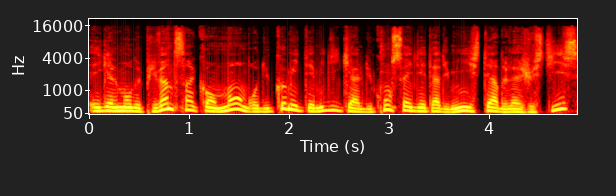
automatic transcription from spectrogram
également depuis 25 ans membre du comité médical du Conseil d'État du ministère de la Justice.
